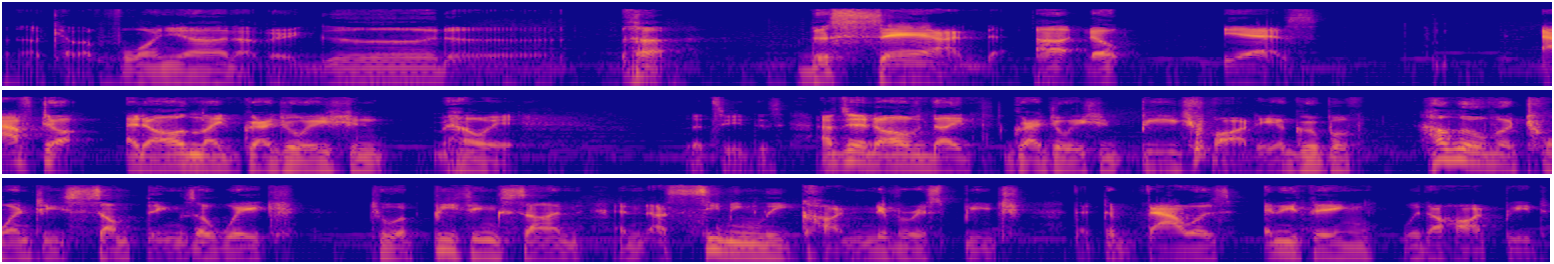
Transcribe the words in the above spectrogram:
Uh, California, not very good. Uh, the Sand. Uh, nope. Yes. After an all-night graduation, oh wait, let's see this. After an all-night graduation beach party, a group of hungover twenty-somethings awake to a beating sun and a seemingly carnivorous beach that devours anything with a heartbeat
